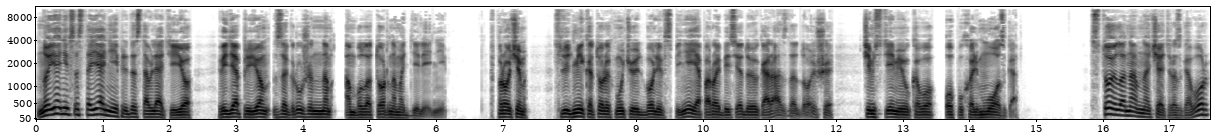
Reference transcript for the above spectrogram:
но я не в состоянии предоставлять ее, ведя прием в загруженном амбулаторном отделении. Впрочем, с людьми, которых мучают боли в спине, я порой беседую гораздо дольше, чем с теми, у кого опухоль мозга. Стоило нам начать разговор,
